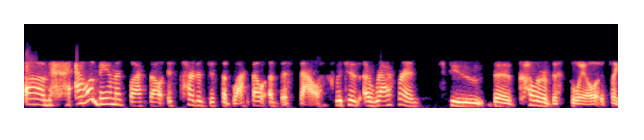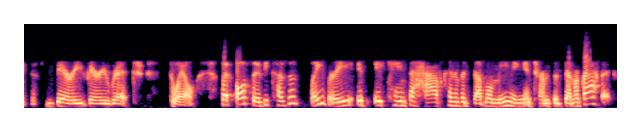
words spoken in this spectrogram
Um, Alabama's Black Belt is part of just the Black Belt of the South, which is a reference to the color of the soil. It's like this very, very rich soil. But also because of slavery, it, it came to have kind of a double meaning in terms of demographics.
